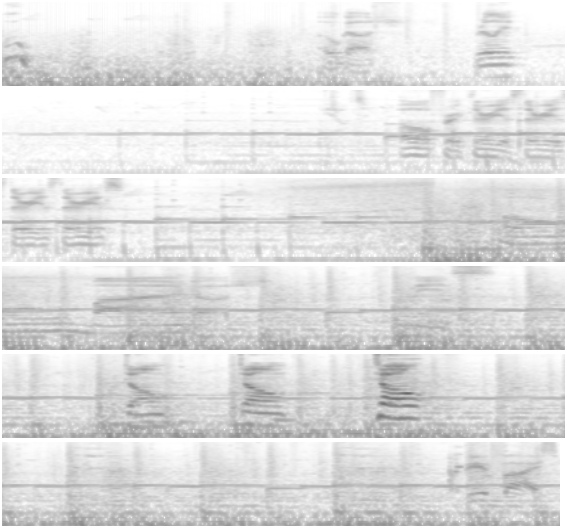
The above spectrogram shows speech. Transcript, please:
Woo. Oh gosh, really? You don't see. Oh frick! There he is! There he is! There he is! There he is! Don't, don't, don't. Be advised.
